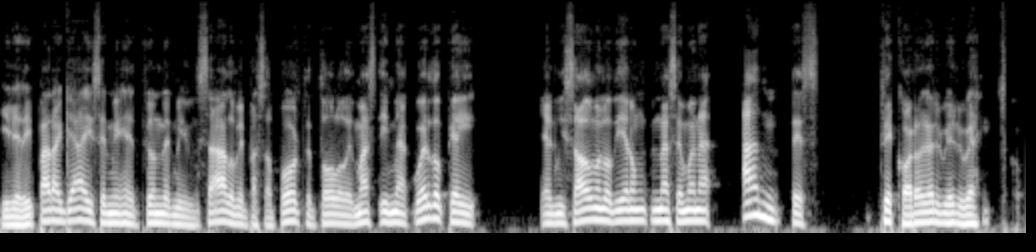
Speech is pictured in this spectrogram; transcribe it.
Y le di para allá, hice mi gestión de mi visado, mi pasaporte, todo lo demás. Y me acuerdo que el, visado me lo dieron una semana antes de correr el México.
